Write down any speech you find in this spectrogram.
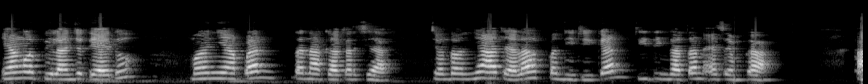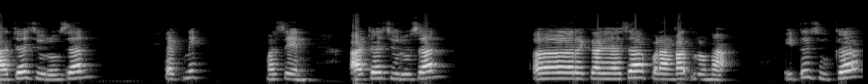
yang lebih lanjut yaitu menyiapkan tenaga kerja. Contohnya adalah pendidikan di tingkatan SMK. Ada jurusan teknik mesin, ada jurusan e, rekayasa perangkat lunak. Itu juga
